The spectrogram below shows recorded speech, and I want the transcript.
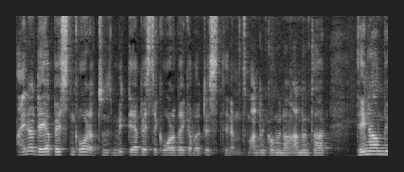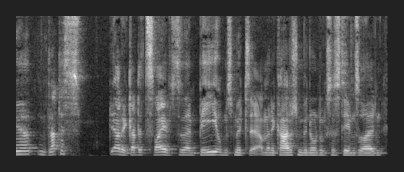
einer der besten Quarterback, mit der beste Quarterback, aber das, den, zum anderen kommen wir noch einen anderen Tag. Den haben wir ein glattes, ja, eine glatte 2, ein B, um es mit äh, amerikanischem Benotungssystem zu halten,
